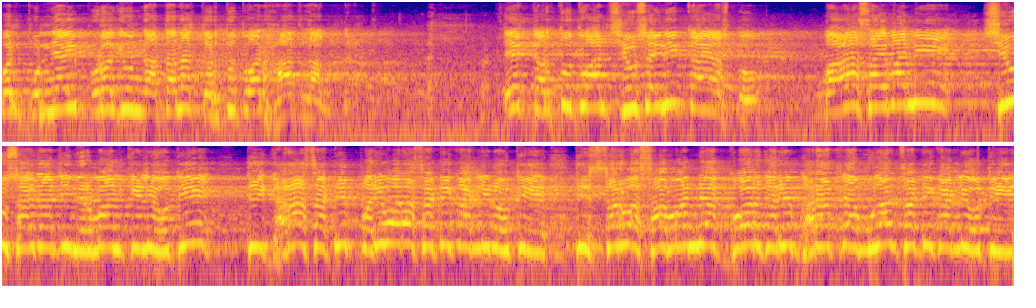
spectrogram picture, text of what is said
पण पुण्याई पुढे घेऊन जाताना कर्तृत्वान हात लागतात. एक कर्तृत्वान शिवसैनिक काय असतो? बाळासाहेबांनी शिवसेना जी निर्माण केली होती ती घरासाठी परिवारासाठी काढली नव्हती ती सर्वसामान्य गोरगरीब घरातल्या मुलांसाठी काढली होती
